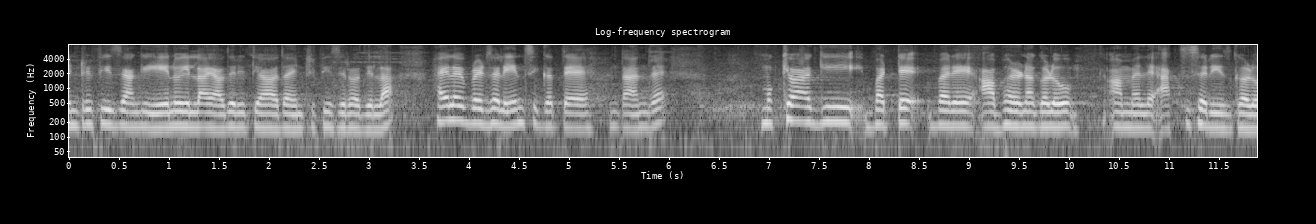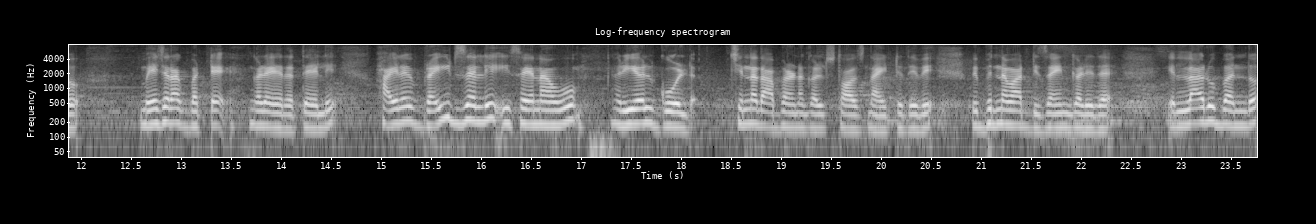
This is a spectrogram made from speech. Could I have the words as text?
ಎಂಟ್ರಿ ಫೀಸ್ ಆಗಿ ಏನೂ ಇಲ್ಲ, ಯಾವುದೇ ರೀತಿಯಾದ ಎಂಟ್ರಿ ಫೀಸ್ ಇರೋದಿಲ್ಲ. ಹೈ ಲೈಫ್ ಬ್ರೈಡ್ಸಲ್ಲಿ ಏನು ಸಿಗುತ್ತೆ ಅಂತ ಅಂದರೆ, ಮುಖ್ಯವಾಗಿ ಬಟ್ಟೆ, ಬರೆ, ಆಭರಣಗಳು, ಆಮೇಲೆ ಆಕ್ಸೆಸರೀಸ್ಗಳು ಮೇಜರಾಗಿ ಬಟ್ಟೆಗಳೇ ಇರುತ್ತೆ ಇಲ್ಲಿ. ಹೈ ಲೈವ್ ಬ್ರೈಡ್ಸಲ್ಲಿ ಈ ಸಹ ನಾವು ರಿಯಲ್ ಗೋಲ್ಡ್ ಚಿನ್ನದ ಆಭರಣಗಳ ಸ್ಟಾಲ್ಸ್ನ ಇಟ್ಟಿದ್ದೀವಿ. ವಿಭಿನ್ನವಾದ ಡಿಸೈನ್ಗಳಿದೆ ಎಲ್ಲರೂ ಬಂದು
